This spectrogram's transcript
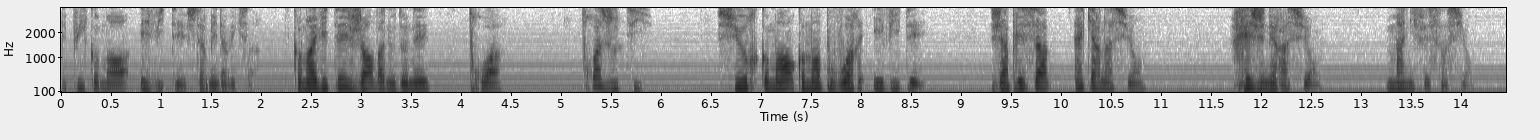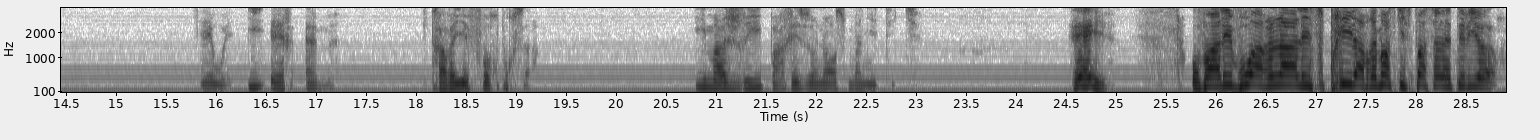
et puis comment éviter? Je termine avec ça. Comment éviter? Jean va nous donner trois, trois outils sur comment, comment pouvoir éviter. J'ai appelé ça incarnation, régénération, manifestation. Et oui, IRM. J'ai travaillé fort pour ça imagerie par résonance magnétique. Hey, on va aller voir là l'esprit, là vraiment ce qui se passe à l'intérieur.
